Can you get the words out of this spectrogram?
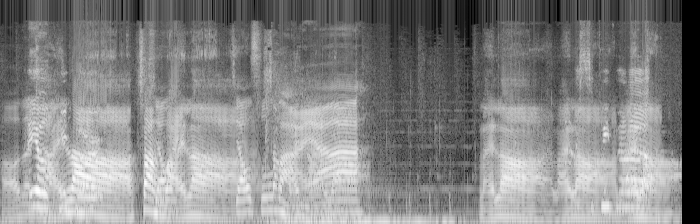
好，那来啦，上来啦，交出上来啊！来啦，来啦来啦！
